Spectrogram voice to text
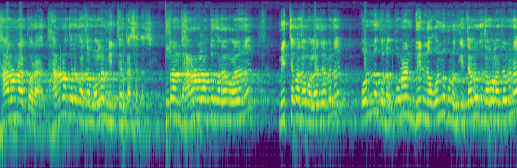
ধারণা করা ধারণা করে কথা বলা মিথ্যার কাছাকাছি। সুতরাং ধারণা লব্ধ কথা বলে না মিথ্যা কথা বলা যাবে না অন্য কোনো কোরআন ভিন্ন অন্য কোনো কিতাবের কথা বলা যাবে না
